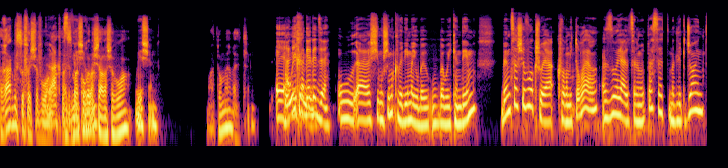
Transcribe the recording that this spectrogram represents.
רק בסופי שבוע. רק אז בסופי מה שבוע. קורה בשאר השבוע? הוא ישן. מה את אומרת? אה, אני. אחדד את זה, הוא- השימושים הכבדים היו בוויקנדים. באמצע השבוע כשהוא היה כבר מתעורר, אז הוא היה יוצא למרפסת, מדליק ג'וינט.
